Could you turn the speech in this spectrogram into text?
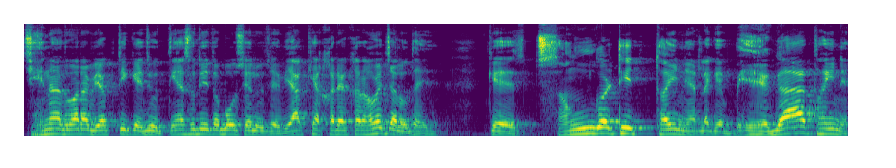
જેના દ્વારા વ્યક્તિ કે જૂથ, ત્યાં સુધી તો બહુ સહેલું છે, વ્યાખ્યા ખરેખર હવે ચાલુ થાય છે, કે સંગઠિત થઈને, એટલે કે ભેગા થઈને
